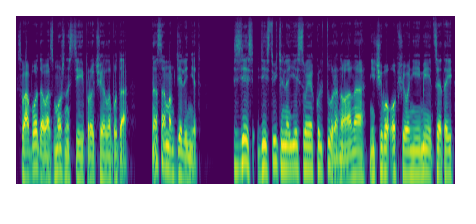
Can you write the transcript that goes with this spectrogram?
«свобода, возможности» и прочая лабуда. На самом деле нет. Здесь действительно есть своя культура, но она ничего общего не имеет с этой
